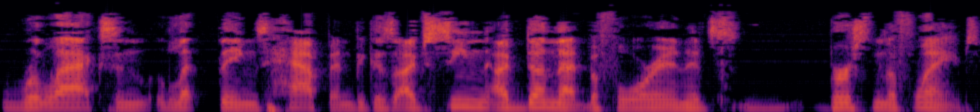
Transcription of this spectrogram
relax and let things happen because I've seen, I've done that before and it's burst into flames.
